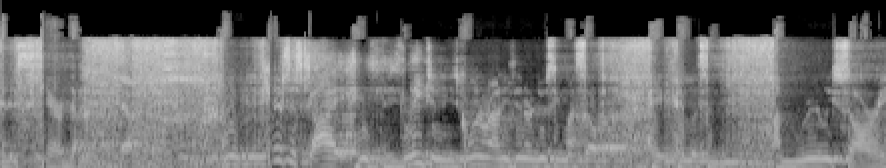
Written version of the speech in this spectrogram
And it scared them. I mean, here's this guy, he's, he's Legion, and he's going around, he's introducing myself. Hey, hey, listen, I'm really sorry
